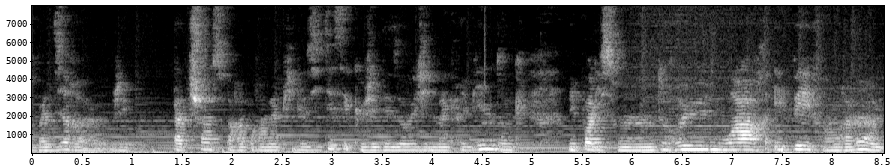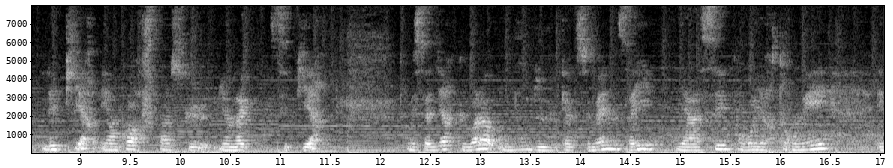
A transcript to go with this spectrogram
on va dire, j'ai pas de chance par rapport à ma pilosité, c'est que j'ai des origines maghrébines, donc mes poils ils sont drus, noirs, épais, enfin vraiment les pires. Et encore, je pense qu'il y en a c'est pire. Mais c'est-à-dire que voilà, au bout de 4 semaines, ça y est, il y a assez pour y retourner. Et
